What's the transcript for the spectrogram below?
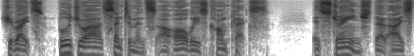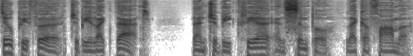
She writes, Bourgeois sentiments are always complex. It's strange that I still prefer to be like that than to be clear and simple like a farmer.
